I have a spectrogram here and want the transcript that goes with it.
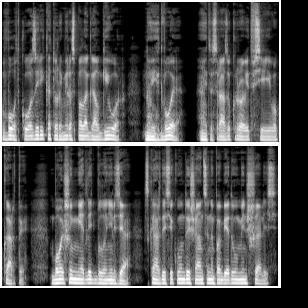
Вот козыри, которыми располагал Геор. Но их двое, а это сразу кроет все его карты. Больше медлить было нельзя. С каждой секундой шансы на победу уменьшались.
